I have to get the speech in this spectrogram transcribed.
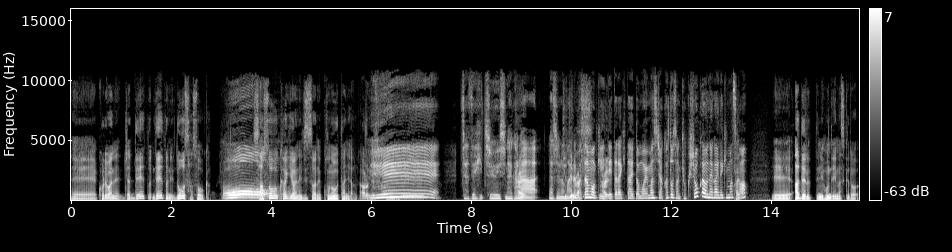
えーこれはねじゃあデートデートにどう誘うか。誘う鍵はね実はねこの歌にあるあるんですかへえじゃあぜひ注意しながら、ラジオの前の方も聞いていただきたいと思います。じゃあ加藤さん曲紹介お願いできますか、はえーアデルって日本で言いますけど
